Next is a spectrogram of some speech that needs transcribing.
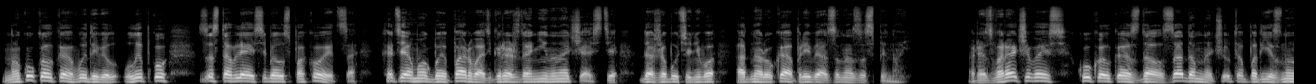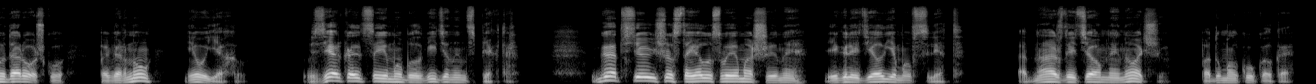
Но куколка выдавил улыбку, заставляя себя успокоиться, хотя мог бы порвать гражданина на части, даже будь у него одна рука привязана за спиной. Разворачиваясь, куколка сдал задом на чью-то подъездную дорожку, повернул и уехал. В зеркальце ему был виден инспектор. Гад все еще стоял у своей машины и глядел ему вслед. «Однажды темной ночью», — подумал куколка,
